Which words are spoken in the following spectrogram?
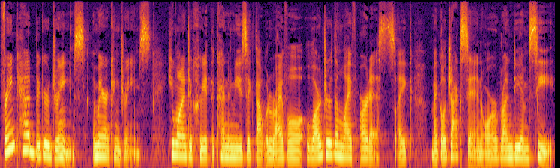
Frank had bigger dreams, American dreams. He wanted to create the kind of music that would rival larger than life artists like Michael Jackson or Run DMC.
